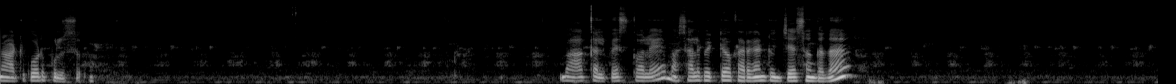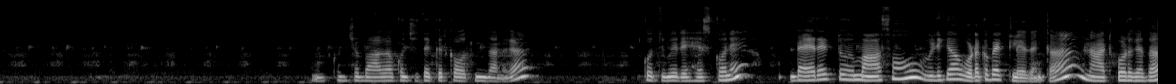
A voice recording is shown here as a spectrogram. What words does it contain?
నాటుకోడి పులుసు. బాగా కలిపేసుకోవాలి. మసాలా పెట్టి ఒక అరగంట ఉంచేసాం కదా. కొంచెం బాగా కొంచెం దగ్గరికి అవుతుంది అనగా కొత్తిమీర వేసుకొని డైరెక్ట్ మాసం విడిగా ఉడకబెట్టలేదు ఇంకా. నాటుకోడు కదా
